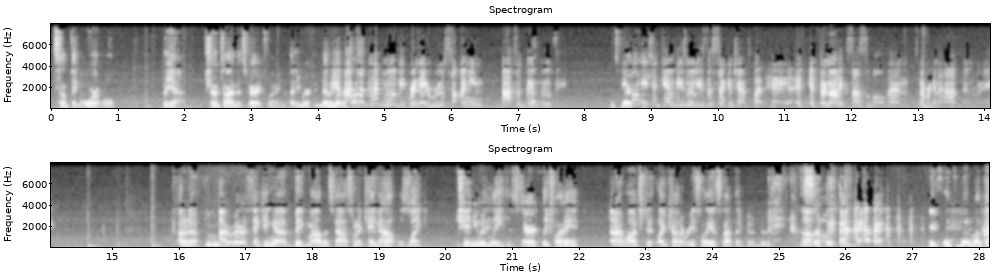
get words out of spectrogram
something horrible. But yeah, Showtime is very funny with Eddie Murphy. Nobody Yeah, ever that's talks. a good movie. Renee Russo. I mean, that's a good movie. It's People funny. need to give these movies the second chance, but hey, if, if they're not accessible, then it's never gonna happen, right? I don't know. I remember thinking uh, Big Mama's House when it came out was like genuinely hysterically funny, and I watched it like kind of recently. It's not that good a movie. so Uh-oh. it's it's been like a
